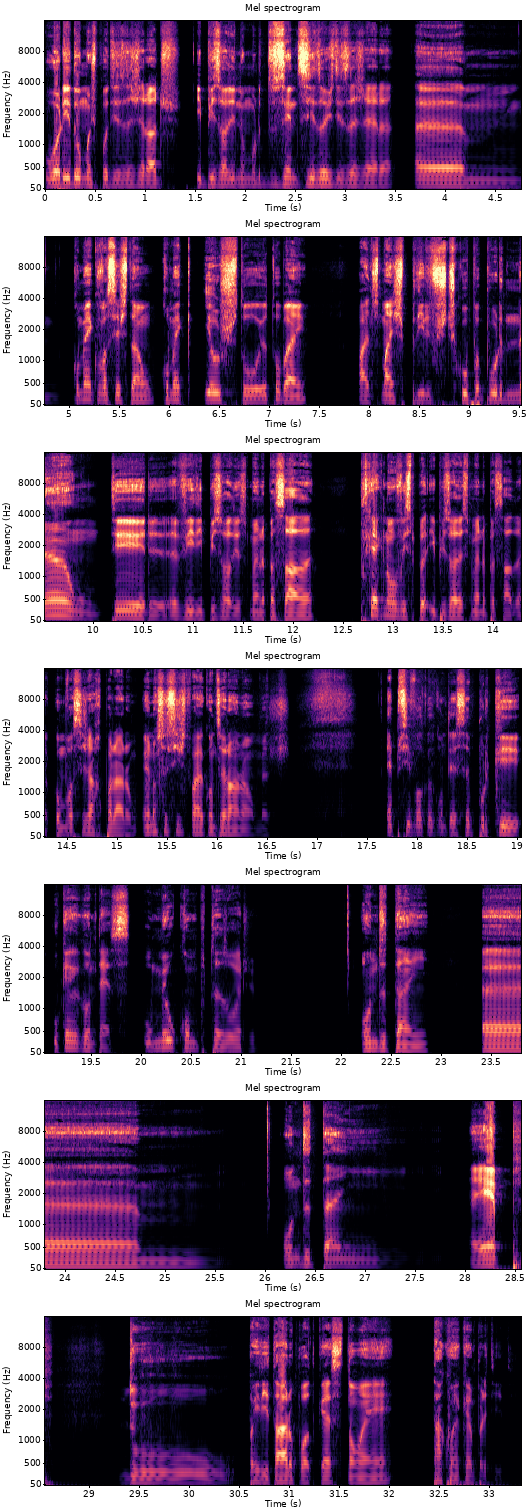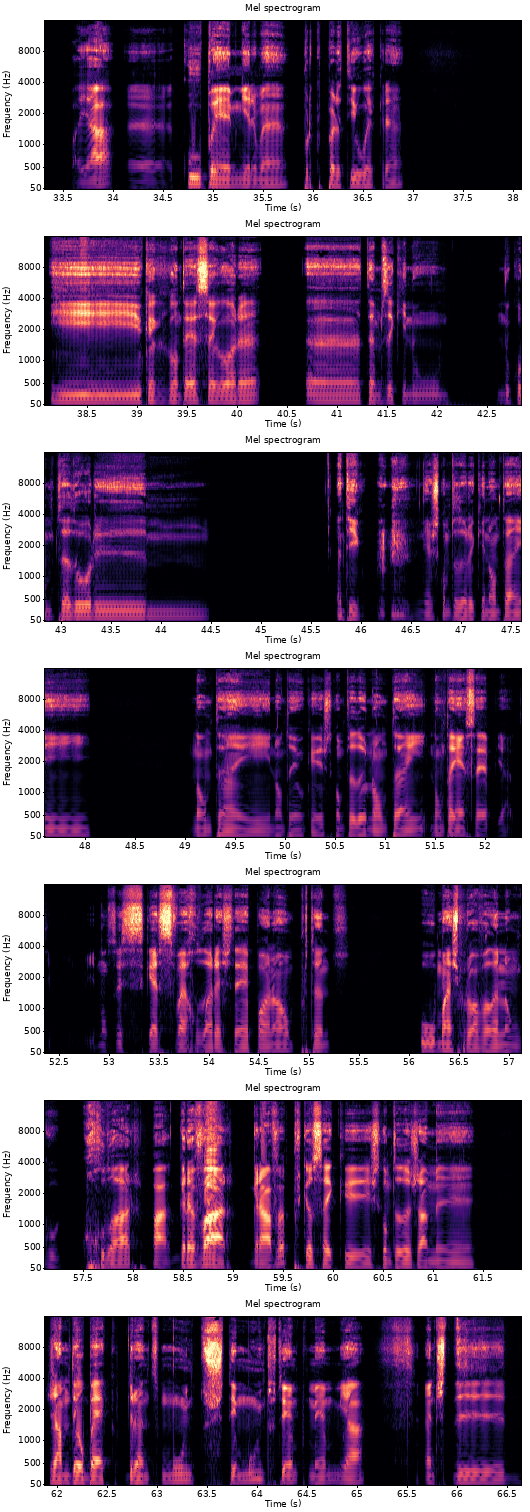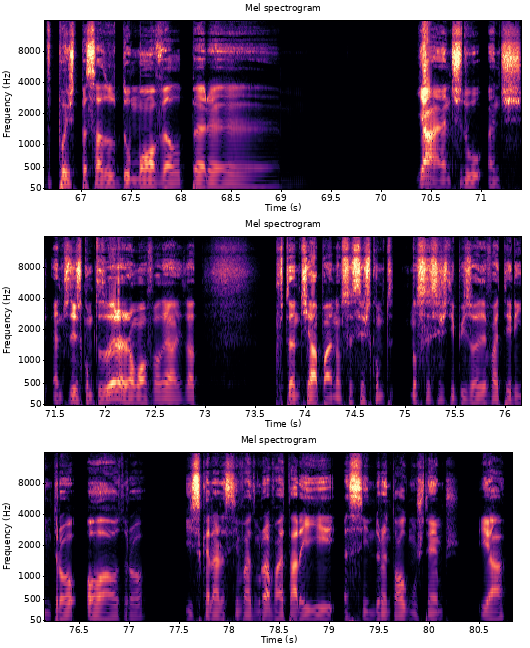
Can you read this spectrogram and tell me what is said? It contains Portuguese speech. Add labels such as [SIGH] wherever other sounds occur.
o Ori do Putos Exagerados, episódio número 202 de Exagera. Ahm, como é que vocês estão? Como é que eu estou? Eu estou bem. Pá, antes de mais, pedir-vos desculpa por não ter havido episódio semana passada. Porquê é que não houve episódio semana passada? Como vocês já repararam, eu não sei se isto vai acontecer ou não, mas é possível que aconteça porque o que é que acontece? O meu computador, onde tem. ahm, onde tem a app do. para editar o podcast, não é? Está com o ecrã partido. Pá, já, ah, culpem a minha irmã porque partiu o ecrã. E o que é que acontece agora? Ah, estamos aqui no, no computador hum, antigo. [COUGHS] Este computador aqui não tem. Não tem. Não tem o que? Este computador não tem. Não tem essa app. já, tipo, e não sei se sequer se vai rodar esta app ou não. Portanto, o mais provável é não rodar. Pá, gravar, grava, porque eu sei que este computador já me. Já me deu back durante muitos, tem muito tempo mesmo, já. Antes de. Depois de passar do, do móvel para. Já, antes, do, antes, antes deste computador era móvel, já, exato. Portanto, já, pá, não sei, se este, não sei se este episódio vai ter intro ou outro. E se calhar assim vai, demorar, vai estar aí assim durante alguns tempos, já.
